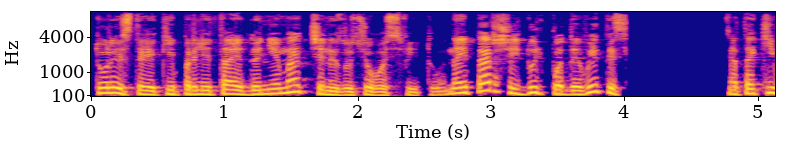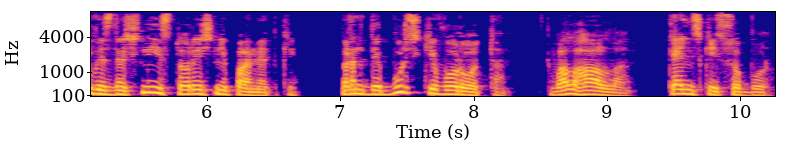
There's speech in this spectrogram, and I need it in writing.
Туристи, які прилітають до Німеччини з усього світу, найперше йдуть подивитись на такі визначні історичні пам'ятки Брандебурзькі ворота, Валгалла, Кельнський собор,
